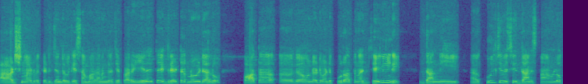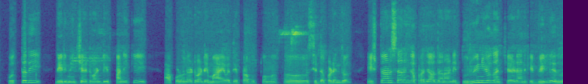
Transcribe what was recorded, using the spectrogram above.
ఆ అడిషనల్ అడ్వకేట్ జనరల్కి సమాధానంగా చెప్పారు. ఏదైతే గ్రేటర్ నోయిడాలో పాతగా ఉన్నటువంటి పురాతన జైల్ని దాన్ని కూల్చివేసి దాని స్థానంలో కొత్తది నిర్మించేటువంటి పనికి అప్పుడు ఉన్నటువంటి మాయావతి ప్రభుత్వం సిద్ధపడిందో ఇష్టానుసారంగా ప్రజాధనాన్ని దుర్వినియోగం చేయడానికి వీల్లేదు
